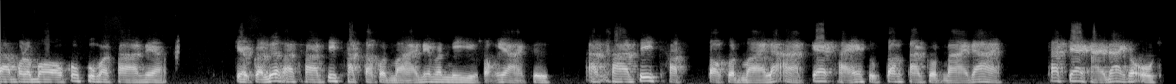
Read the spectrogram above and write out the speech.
ตามพรบควบคุมอาคารเนี่ย เกี่ยวกับเรื่องอาคารที่ขัดต่อกฎหมายเนี่ยมันมีอยู่สองอย่างคือ อาคารที่ขัดต่อกฎหมายและอาจแก้ไขให้ถูกต้องตามกฎหมายได้ ถ้าแก้ไขได้ก็โอเค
